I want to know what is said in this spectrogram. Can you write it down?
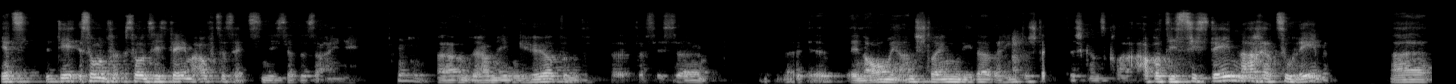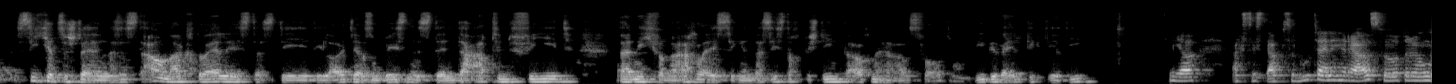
Jetzt die, so, ein, so, ein, System aufzusetzen, ist ja das eine. Mhm. Äh, und wir haben eben gehört, und äh, das ist äh, enorme Anstrengung, die da dahinter steckt, das ist ganz klar. Aber das System nachher zu leben, äh, sicherzustellen, dass es da und aktuell ist, dass die, die Leute aus dem Business den Datenfeed äh, nicht vernachlässigen. Das ist doch bestimmt auch eine Herausforderung. Wie bewältigt ihr die? Ja, es ist absolut eine Herausforderung.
